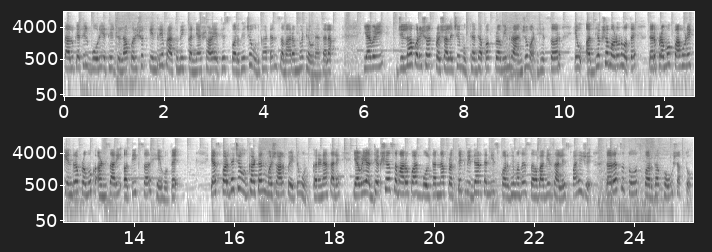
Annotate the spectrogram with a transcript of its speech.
तालुक्यातील बोरी येथे जिल्हा परिषद केंद्रीय प्राथमिक कन्या शाळा येथे स्पर्धेचे उद्घाटन समारंभ ठेवण्यात आला. यावेळी जिल्हा परिषद प्रशालेचे मुख्याध्यापक प्रवीण रांजवण हे सर हे अध्यक्ष म्हणून होते. तर प्रमुख पाहुणे केंद्र प्रमुख अन्सारी अतिक सर हे होते. या स्पर्धेचे उद्घाटन मशाल पेटवून करण्यात आले. यावेळी अध्यक्ष समारोपात बोलताना प्रत्येक विद्यार्थ्यांनी स्पर्धेमध्ये सहभागी झालेच पाहिजे तरच तो स्पर्धक होऊ शकतो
